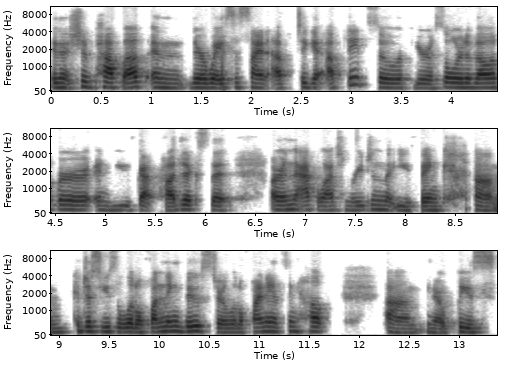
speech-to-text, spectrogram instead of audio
and it should pop up. And there are ways to sign up to get updates. So if you're a solar developer and you've got projects that are in the Appalachian region that you think um, could just use a little funding boost or a little financing help, um, you know, please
